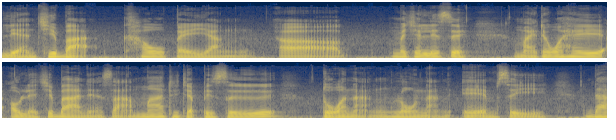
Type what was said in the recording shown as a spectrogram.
เหรียญชิบะเข้าไปยังไม่ใช่ list สิหมายถึงว่าให้เอาเหรียญชิบะเนี่ยสามารถที่จะไปซื้อตัวหนังโรงหนัง AMC ได้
